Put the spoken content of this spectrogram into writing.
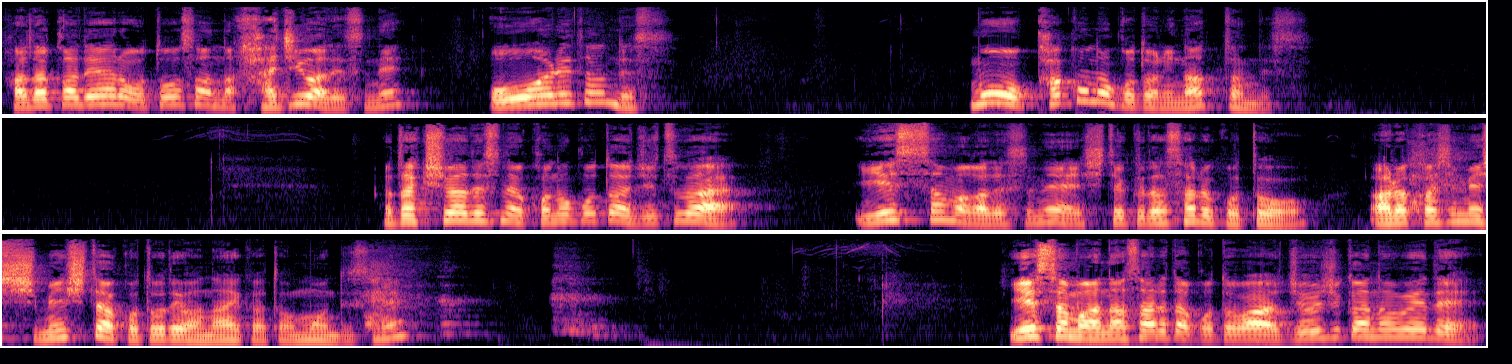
裸であるお父さんの恥はですね覆われたんです。もう過去のことになったんです。私はですねこのことは実はイエス様がですねしてくださることをあらかじめ示したことではないかと思うんですね。イエス様がなされたことは十字架の上で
